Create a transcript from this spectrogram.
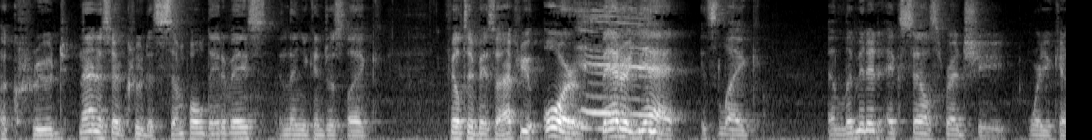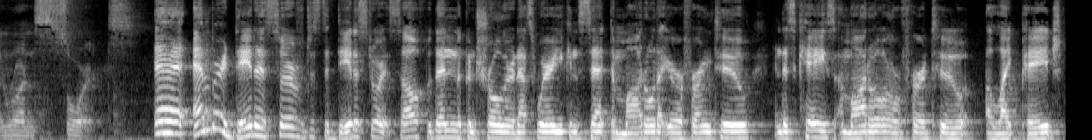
a crude, not necessarily crude, a simple database, and then you can just like filter based on attribute, or better yet, it's like a limited Excel spreadsheet where you can run sorts? Uh, Ember data is sort of just a data store itself, but then the controller, that's where you can set the model that you're referring to. In this case, a model will refer to a like page.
